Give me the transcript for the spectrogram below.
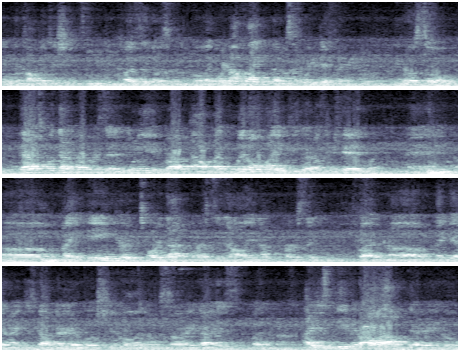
in the competitions and because of those people. Like we're not like them, so we're different. You know, so that's what that represented to me. It brought out like little Mikey when I was a kid, and um, my anger toward that personality, and that person. But um, again, I just got very emotional, and I'm sorry, guys. But I just leave it all out there, you know.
